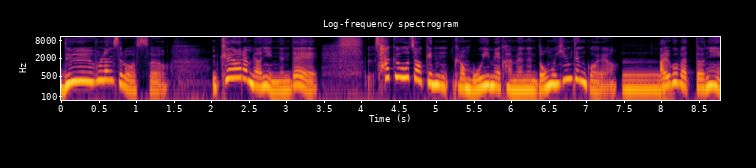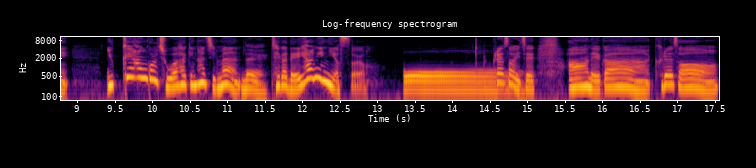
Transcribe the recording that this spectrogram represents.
늘 혼란스러웠어요. 쾌활한 면이 있는데 사교적인 그런 모임에 가면은 너무 힘든 거예요. 음. 알고 봤더니 유쾌한 걸 좋아하긴 하지만 네. 제가 내향인이었어요. 오. 그래서 이제 아 내가 그래서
